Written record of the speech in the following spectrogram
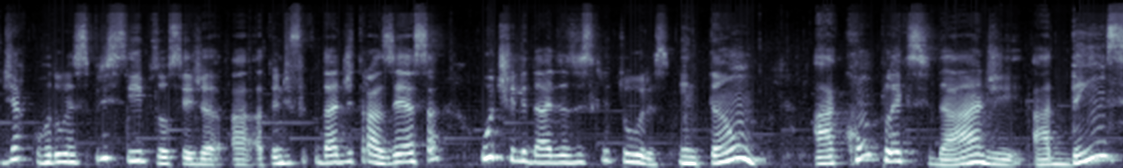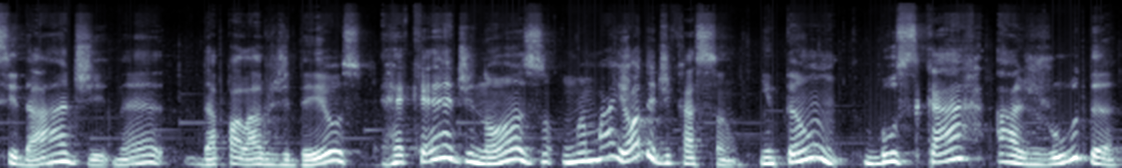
de acordo com esses princípios, ou seja, a, a tenho dificuldade de trazer essa utilidade das escrituras. Então, a complexidade, a densidade né, da palavra de Deus requer de nós uma maior dedicação. Então, buscar ajuda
